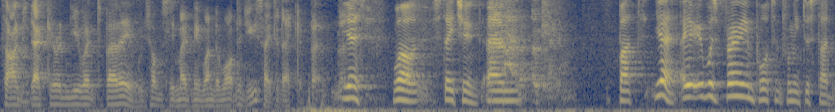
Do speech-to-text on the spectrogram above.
signed to Decca, and you went to Berlin, which obviously made me wonder what did you say to Decca? But, but Yes, well, stay tuned. Um, okay, but yeah, it, it was very important for me to study.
